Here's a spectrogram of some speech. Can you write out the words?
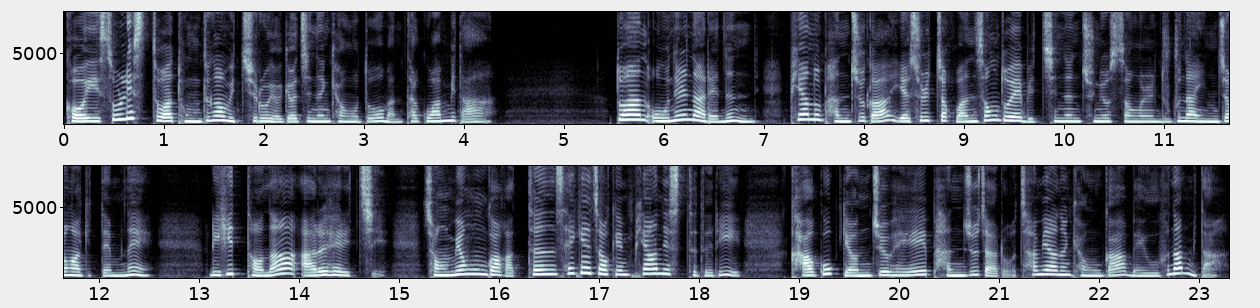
거의 솔리스트와 동등한 위치로 여겨지는 경우도 많다고 합니다. 또한 오늘날에는 피아노 반주가 예술적 완성도에 미치는 중요성을 누구나 인정하기 때문에 리히터나 아르헤리치, 정명훈과 같은 세계적인 피아니스트들이 가곡 연주회의 반주자로 참여하는 경우가 매우 흔합니다.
